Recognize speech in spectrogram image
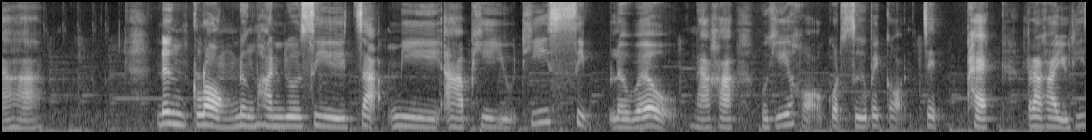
นะคะ1 กล่อง 1,000 UC จะมี RP อยู่ที่ 10เลเวลนะคะเมื่อกี้ขอกดซื้อไปก่อน 7 พ็คราคาอยู่ที่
